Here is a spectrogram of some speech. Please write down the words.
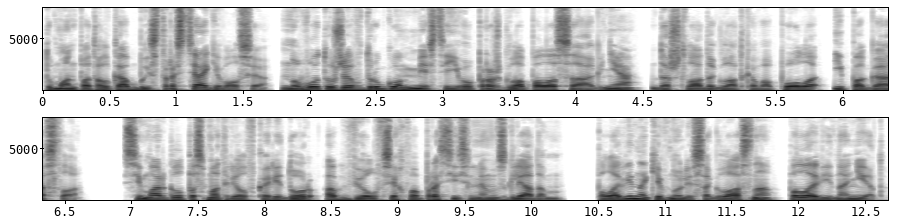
Туман потолка быстро стягивался, но вот уже в другом месте его прожгла полоса огня, дошла до гладкого пола и погасла. Симаргл посмотрел в коридор, обвел всех вопросительным взглядом. Половина кивнули согласно, половина нет.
